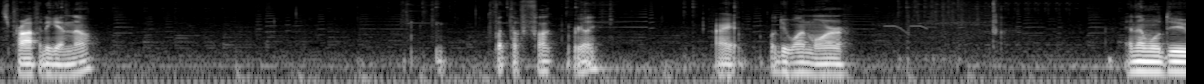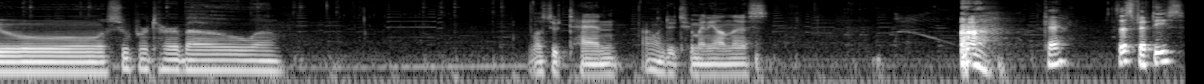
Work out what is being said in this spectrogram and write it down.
It's profit again though. What the fuck? Really? Alright, we'll do one more. And then we'll do Super Turbo. Let's do 10. I don't want to do too many on this. okay. Is this 50s?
